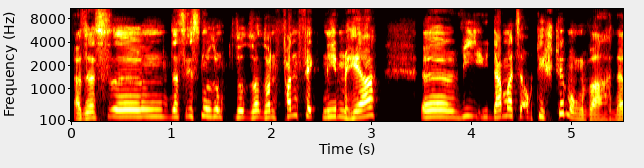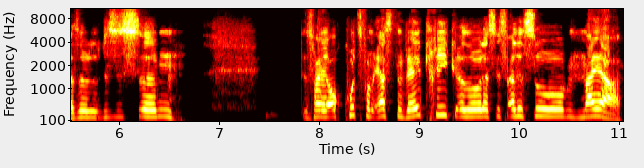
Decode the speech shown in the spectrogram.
Also das, äh, das ist nur so, so, so ein Fun-Fact nebenher, äh, wie damals auch die Stimmung war. Also das ist, ähm, das war ja auch kurz vom Ersten Weltkrieg, also das ist alles so, naja.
